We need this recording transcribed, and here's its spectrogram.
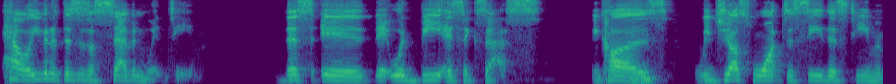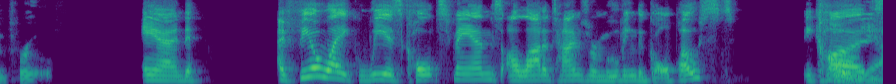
hell, even if this is a seven win team, this is it would be a success because mm-hmm. we just want to see this team improve. And I feel like we as Colts fans, a lot of times we're moving the goalpost because oh, yeah.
